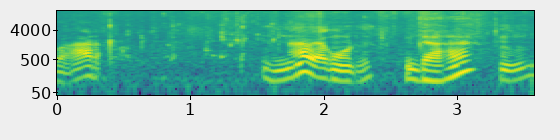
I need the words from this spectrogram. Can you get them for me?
பாட என்ன வேகம் ஓடுது இதா ம்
